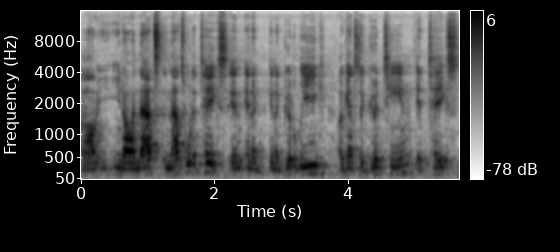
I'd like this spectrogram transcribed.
Um, you know, and that's and that's what it takes in, in a in a good league against a good team. It takes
